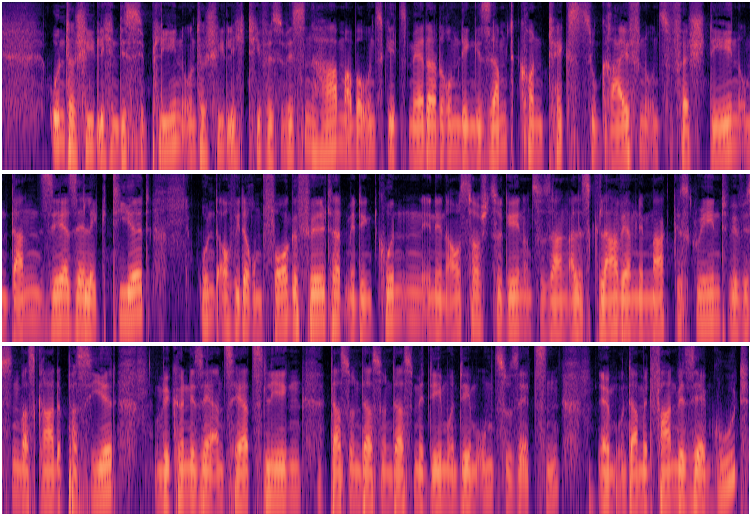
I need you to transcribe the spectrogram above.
unterschiedlichen Disziplinen unterschiedlich tiefes Wissen haben, aber uns geht es mehr darum, den Gesamtkontext zu greifen und zu verstehen, um dann sehr selektiert und auch wiederum vorgefiltert mit den Kunden in den Austausch zu gehen und zu sagen, alles klar, wir haben den Markt gescreent, wir wissen, was gerade passiert und wir können dir sehr ans Herz legen, das und das und das mit dem und dem umzusetzen. Ähm, und damit fahren wir sehr gut.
